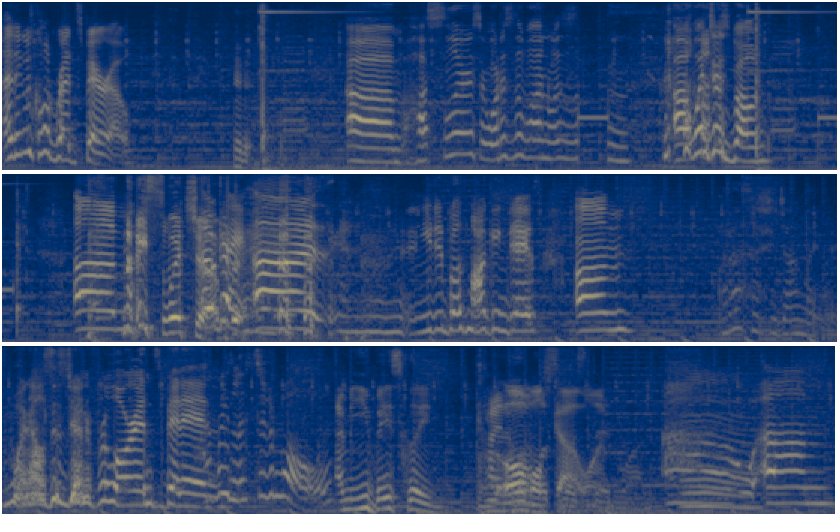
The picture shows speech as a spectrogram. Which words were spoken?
I think it was called Red Sparrow. Hit it. Um, Hustlers, or what is the one? What is the, uh, Winter's Bone. Um, Nice switch up. okay, uh, you did both Mockingjays. Um, What else has she done lately? what else has Jennifer Lawrence been in? Have we listed them all? I mean, you basically kind of almost almost, got listed one. Oh, um,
